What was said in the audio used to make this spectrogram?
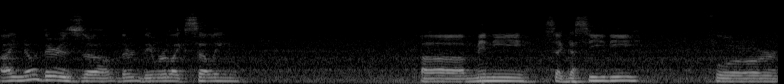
I know there is uh, there they were like selling uh, mini Sega CD for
